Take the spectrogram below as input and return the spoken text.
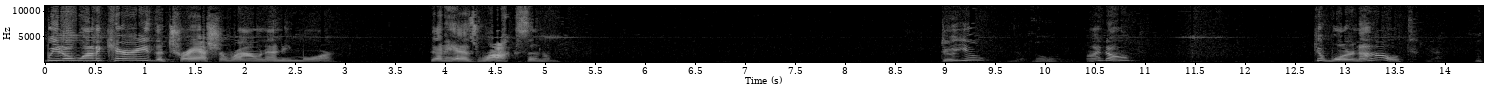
we don't want to carry the trash around anymore that has rocks in them. Do you? No. I don't. Get worn out.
